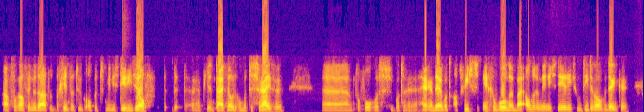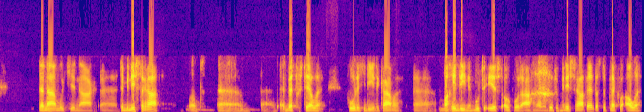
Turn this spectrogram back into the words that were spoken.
aan vooraf inderdaad. Het begint natuurlijk op het ministerie zelf. Daar heb je een tijd nodig om het te schrijven. Uh, vervolgens wordt er her en der wat advies ingewonnen bij andere ministeries, hoe die erover denken. Daarna moet je naar uh, de ministerraad, want uh, wetvoorstellen, voordat je die in de Kamer mag indienen, moeten eerst ook worden aangenomen door de ministerraad. Hè. Dat is de plek waar alle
